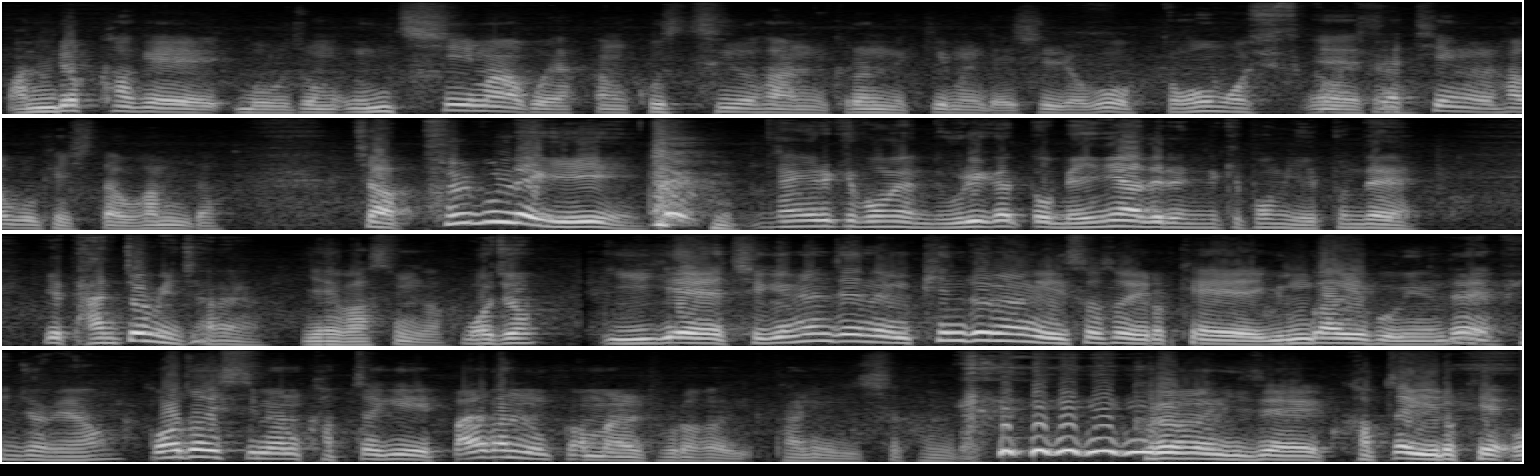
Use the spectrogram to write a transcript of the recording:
완벽하게 뭐 좀 음침하고 약간 고스트한 그런 느낌을 내시려고 너무 멋있을 것 예, 같아요. 세팅을 하고 계시다고 합니다. 자, 풀블랙이 그냥 이렇게 보면 우리가 또 매니아들은 이렇게 보면 예쁜데 이게 단점이 있잖아요. 예, 맞습니다. 뭐죠? 이게 지금 현재는 핀 조명이 있어서 이렇게 윤곽이 보이는데 네, 핀 조명. 꺼져 있으면 갑자기 빨간 눈감만 돌아다니기 시작합니다. 그러면 이제 갑자기 이렇게 어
